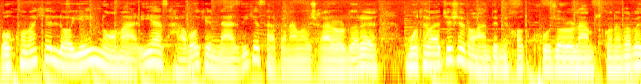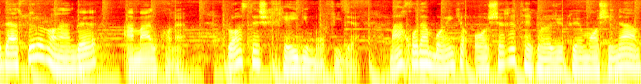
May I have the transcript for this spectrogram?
با کمک لایه نامرئی از هوا که نزدیک صفحه نمایش قرار داره متوجهش راننده می‌خواد کجا رو لمس کنه و به دستور راننده عمل کنه. راستش خیلی مفیده. من خودم با اینکه عاشق تکنولوژی توی ماشینم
